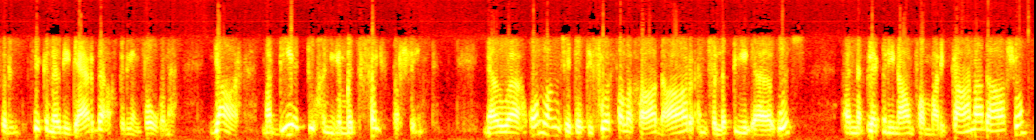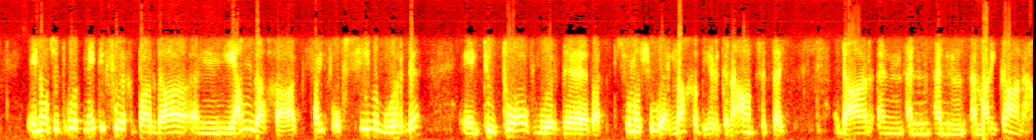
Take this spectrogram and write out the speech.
vir seker nou die derde agtereen volgende jaar maar dit het toegeneem met 5%. Nou uh, onlangs het ons die voorvalle gehad daar in Filippi uh, Oos in 'n plek met die naam van Marikana daarso en ons het ook net die vorige paar dae in Yanga gehad 5 of 7 moorde en toe 12 moorde wat sommer so oornag gebeur het in 'n aand se tyd daar in in in Marikana.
